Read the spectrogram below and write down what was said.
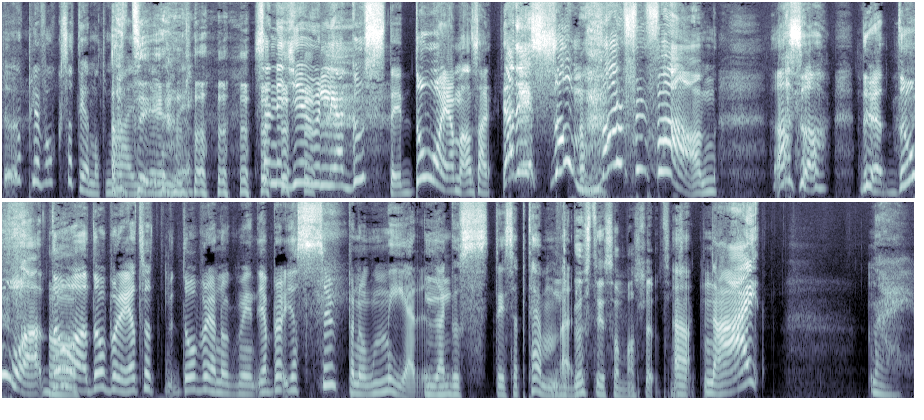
jag upplever också att det är något maj, juni. är, Sen i juli, augusti, då är man så här, ja det är sommar för fan! Alltså, du vet då, då, Ja. då börjar jag tror att då börjar nog min, jag, jag super nog mer i augusti, september. augusti är sommarslut. som Ja, nej. Nej.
